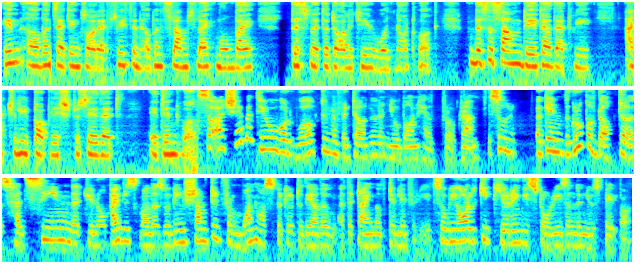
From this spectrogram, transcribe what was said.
in urban settings or at least in urban slums like Mumbai, this methodology would not work. And this is some data that we actually published to say that it didn't work. So I'll share with you what worked in the maternal and newborn health program. So again, the group of doctors had seen that, you know, high risk mothers were being shunted from one hospital to the other at the time of delivery. So we all keep hearing these stories in the newspaper.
